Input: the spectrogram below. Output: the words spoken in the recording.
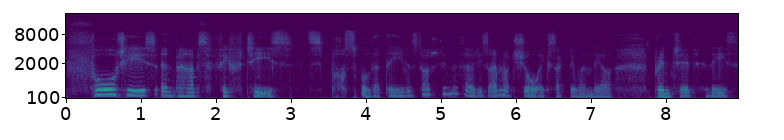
40s and perhaps 50s. It's possible that they even started in the 30s. I'm not sure exactly when they are printed, these.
